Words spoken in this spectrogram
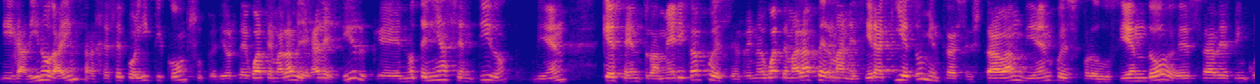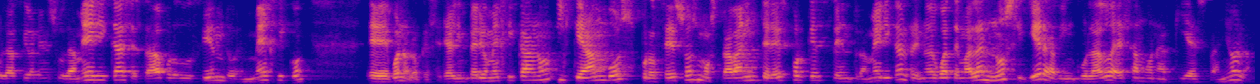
Y Gadino Gainza, el jefe político superior de Guatemala, lo llega a decir que no tenía sentido, bien, que Centroamérica, pues el Reino de Guatemala permaneciera quieto mientras estaban, bien, pues produciendo esa desvinculación en Sudamérica, se estaba produciendo en México, eh, bueno, lo que sería el Imperio Mexicano, y que ambos procesos mostraban interés porque Centroamérica, el Reino de Guatemala, no siguiera vinculado a esa monarquía española.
